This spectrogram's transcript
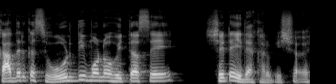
কাদের কাছে অর্দি মনে হইতাছে সেটাই দেখার বিষয়।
